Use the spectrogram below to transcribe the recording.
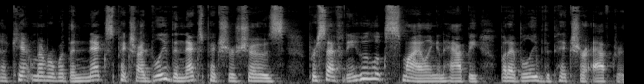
I, can't remember what the next picture. I believe the next picture shows Persephone, who looks smiling and happy. But I believe the picture after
